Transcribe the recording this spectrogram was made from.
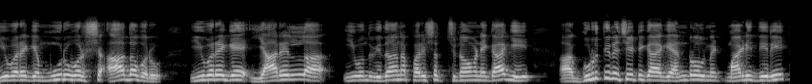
ಈವರೆಗೆ ಮೂರು ವರ್ಷ ಆದವರು, ಈವರೆಗೆ ಯಾರೆಲ್ಲ ಈ ಒಂದು ವಿಧಾನ ಪರಿಷತ್ ಚುನಾವಣೆಗಾಗಿ, ಆ, ಗುರುತಿನ ಚೀಟಿಗಾಗಿ ಎನ್ರೋಲ್ಮೆಂಟ್ ಮಾಡಿದ್ದೀರಿ,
